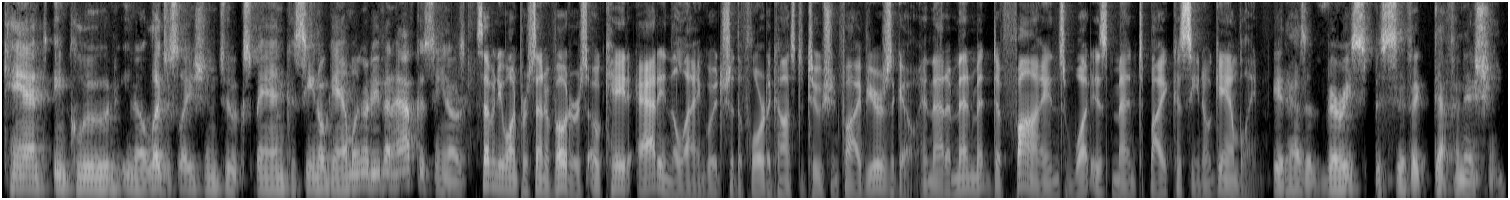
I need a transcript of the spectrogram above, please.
can't include, you know, legislation to expand casino gambling or to even have casinos. 71% of voters okayed adding the language to the Florida Constitution five years ago, and that amendment defines what is meant by casino gambling. It has a very specific definition.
